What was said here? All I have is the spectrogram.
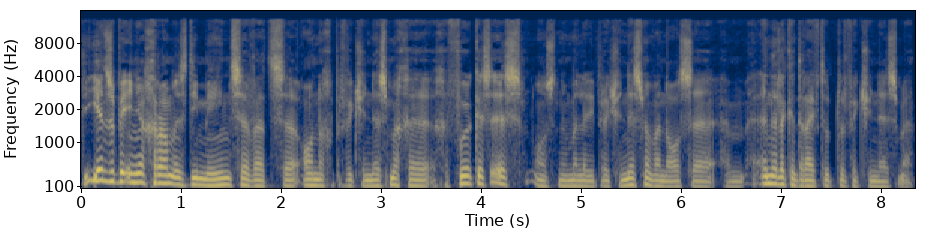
Die eens op die enneagram is die mense wat se aandag op perfeksionisme ge, gefokus is. Ons noem hulle die perfeksionisme want daar's 'n um, innerlike dryf tot perfeksionisme.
